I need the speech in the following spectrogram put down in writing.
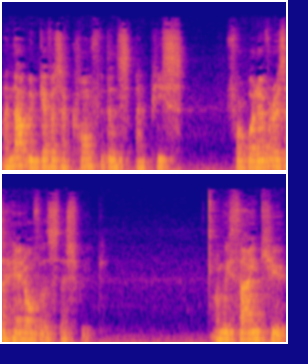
and that would give us a confidence and peace for whatever is ahead of us this week. And we thank you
